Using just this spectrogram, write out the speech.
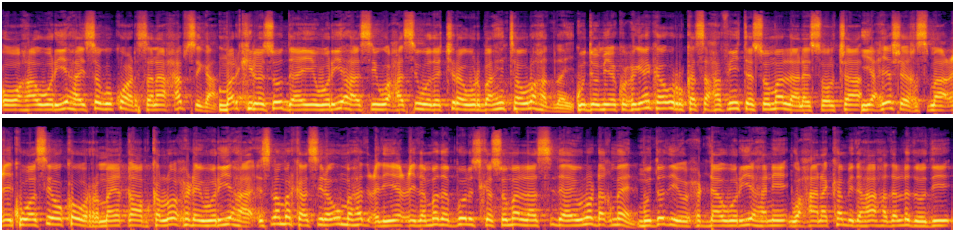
oo ahaa wariyaha isagu ku hadhsanaa xabsiga markii la soo daayay wariyahaasi waxaa si wada jira warbaahinta ula hadlay. Gudoomiye ku-xigeenka ururka saxafiyiinta ee soolja yaxya sheekh ismaaciil kuwaasi oo ka waramay qaabka loo xidhay wariyaha islamarkaasina u mahad celiyey ciidamada booliska somalilan sida ay ula dhaqmeen. Muddadii uu xidhnaa wariyahani waxaana ka mid ahaa hadalladoodii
